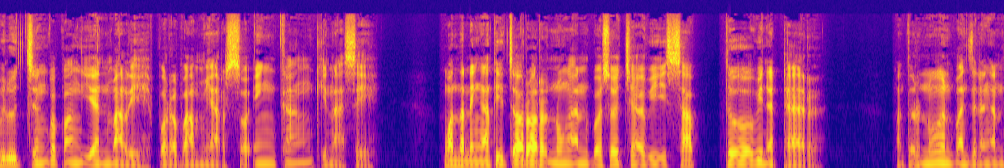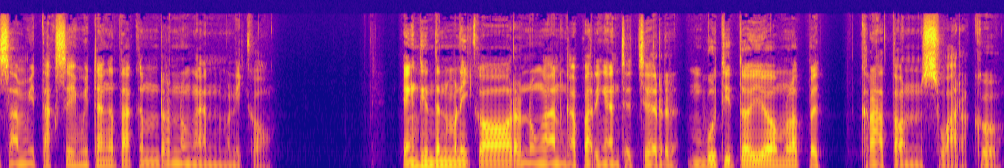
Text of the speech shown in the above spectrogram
wilujeng pepanggihan malih para pamirsa ingkang kinasih. Wonten ing adicara renungan basa Jawi Sabdo Winedar. Matur nuwun panjenengan sami taksih midhangetaken renungan menika. Ing dinten menika renungan kaparingan jejer mbudidaya mlebet kraton swarga.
